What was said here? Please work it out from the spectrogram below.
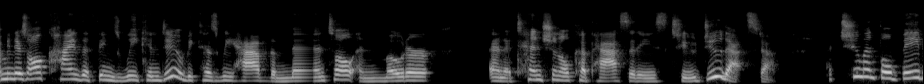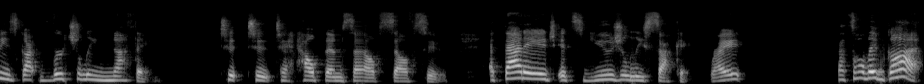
I mean, there's all kinds of things we can do because we have the mental and motor and attentional capacities to do that stuff. A two-month-old baby's got virtually nothing to to to help themselves self-soothe. At that age, it's usually sucking, right? That's all they've got.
